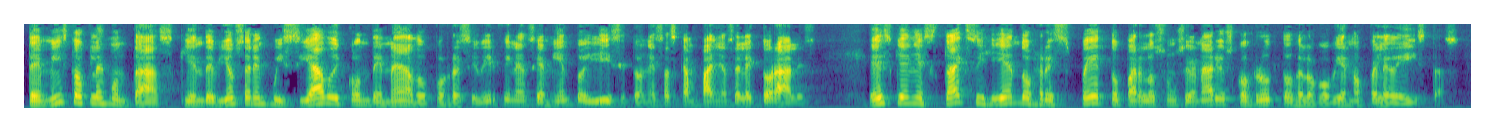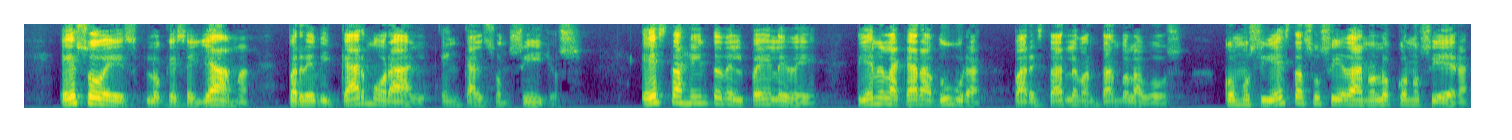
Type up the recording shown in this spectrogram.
Temístocles Montaz, quien debió ser enjuiciado y condenado por recibir financiamiento ilícito en esas campañas electorales, es quien está exigiendo respeto para los funcionarios corruptos de los gobiernos peledeístas. Eso es lo que se llama predicar moral en calzoncillos. Esta gente del PLD tiene la cara dura para estar levantando la voz, como si esta sociedad no lo conociera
